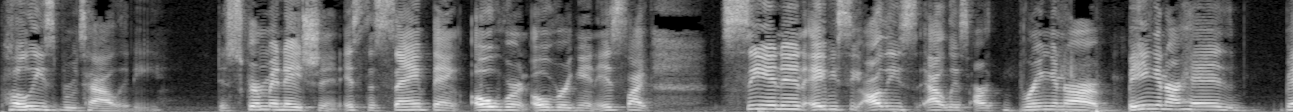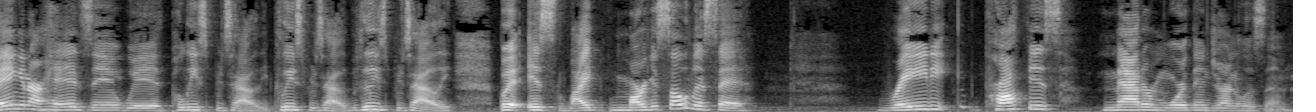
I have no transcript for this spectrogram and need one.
Police brutality discrimination it's the same thing over and over again. It's like cnn abc all these outlets are bringing our being in our heads banging our heads in with police brutality, police brutality, police brutality. But it's like Margaret Sullivan said, rating profits matter more than journalism.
